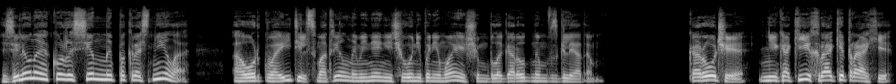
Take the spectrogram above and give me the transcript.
Зеленая кожа Сенны покраснела, а орк-воитель смотрел на меня ничего не понимающим благородным взглядом. «Короче, никаких раки-трахи!»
